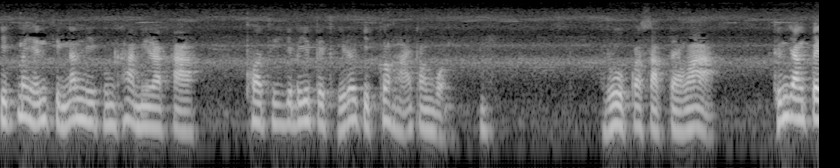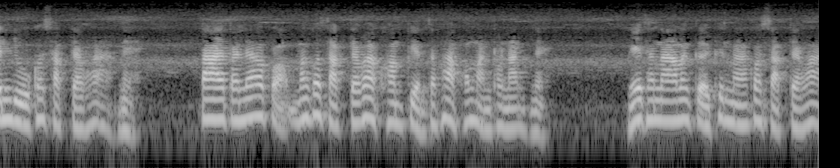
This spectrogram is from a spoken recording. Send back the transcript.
จิตไม่เห็นสิ่งนั้นมีคุณค่ามีราคา พอที่จะไปยึดไปถือแล้วจิตก็หายกังวลรูปก็สักแต่ว่า ถึงยังเป็นอยู่ก็สักแต่ว่า เนี่ย ตายไปแล้วก็มันก็สักแต่ว่าความเปลี่ยนสภาพของมันเท่านั้นเนี่ย เวทนามันเกิดขึ้นมาก็สักแต่ว่า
